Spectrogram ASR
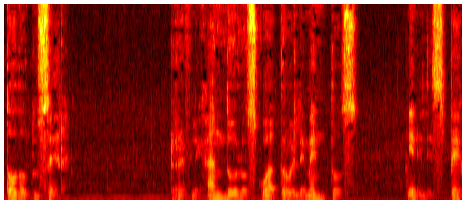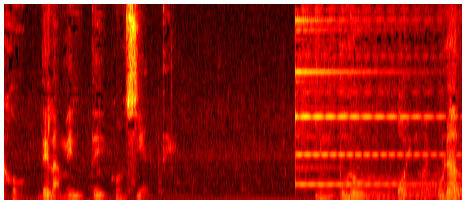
todo tu ser, reflejando los cuatro elementos en el espejo de la mente consciente. Impuro o inmaculado,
